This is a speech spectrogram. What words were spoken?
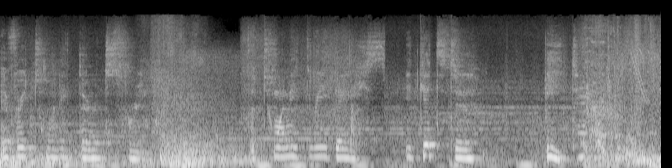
Every 23rd spring, for 23 days, it gets to eat.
